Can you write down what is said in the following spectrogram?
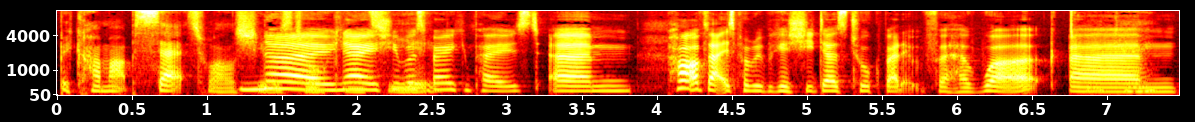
become upset while she no, was talking no, to she was very composed. Um, part of that is probably because she does talk about it for her work. Um, Okay.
